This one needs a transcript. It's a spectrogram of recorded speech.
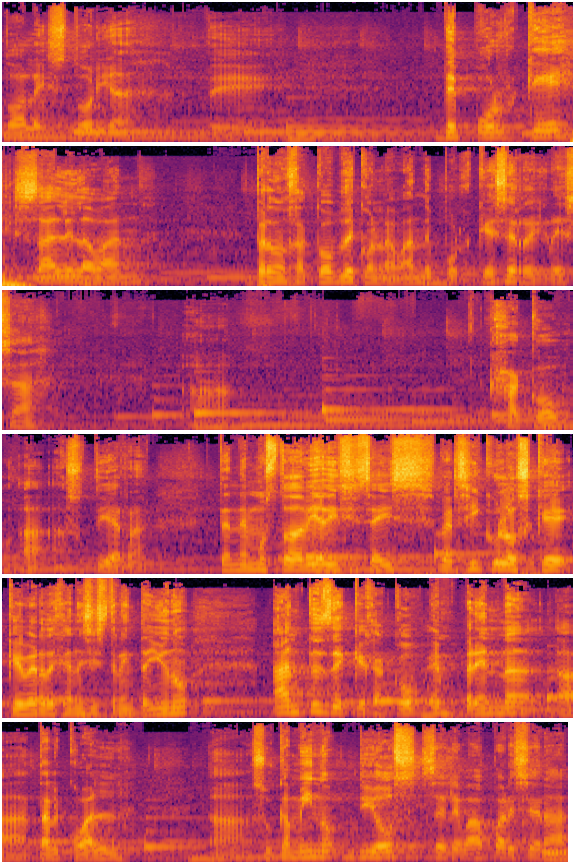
toda la historia de, de por qué sale Labán, perdón, Jacob de con Labán, de por qué se regresa Jacob a su tierra. Tenemos todavía 16 versículos que, ver de Génesis 31 antes de que Jacob emprenda ah, tal cual ah, su camino. Dios se le va a aparecer a,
